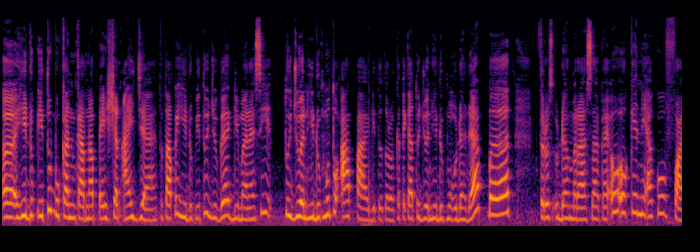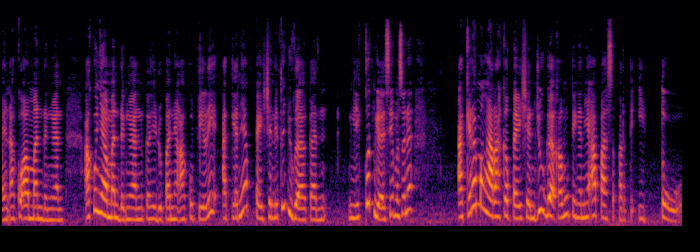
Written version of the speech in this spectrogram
eh, hidup itu bukan karena passion aja, tetapi hidup itu juga gimana sih tujuan hidupmu tuh apa gitu loh. Ketika tujuan hidupmu udah dapet, terus udah merasa kayak oh oke nih aku fine, aku aman dengan, aku nyaman dengan kehidupan yang aku pilih, akhirnya passion itu juga akan ngikut gak sih? Maksudnya akhirnya mengarah ke passion juga. Kamu pinginnya apa seperti itu?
